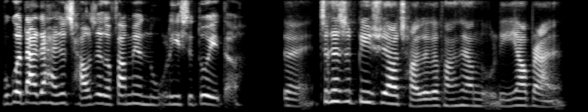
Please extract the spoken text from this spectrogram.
不过大家还是朝这个方面努力是对的。对，这个是必须要朝这个方向努力，要不然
